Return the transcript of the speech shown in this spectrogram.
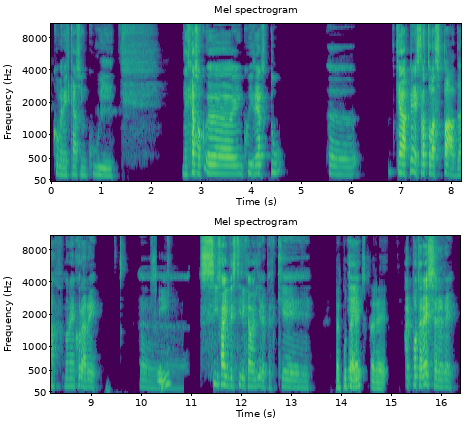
come nel caso in cui nel caso eh, in cui Re Artù eh, che ha appena estratto la spada, non è ancora re, eh, Sì. si fa investire cavaliere perché per poter e- essere... per poter essere re,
